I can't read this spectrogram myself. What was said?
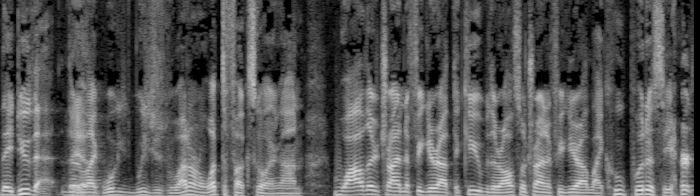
they do that. They're Yeah. like, we, we just, I don't know what the fuck's going on. While they're trying to figure out the cube, they're also trying to figure out like who put us here.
